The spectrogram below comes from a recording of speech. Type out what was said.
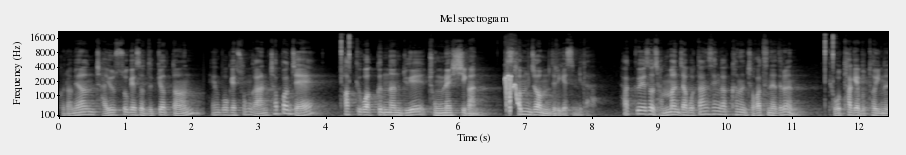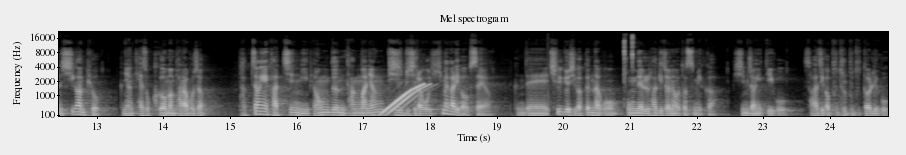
그러면 자유 속에서 느꼈던 행복의 순간 첫 번째 학교가 끝난 뒤에 종례 시간 3점 드리겠습니다. 학교에서 잠만 자고 딴 생각하는 저 같은 애들은 교탁에 붙어 있는 시간표 그냥 계속 그것만 바라보죠. 닭장에 갇힌 이 병든 닭 마냥 비실비실하고 힘의 가리가 없어요. 근데 7교시가 끝나고 종례를 하기 전에 어떻습니까? 심장이 뛰고 사지가 부들부들 떨리고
